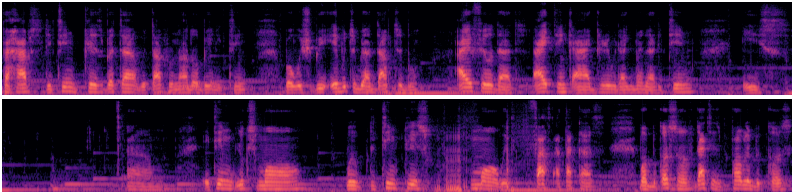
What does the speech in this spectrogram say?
Perhaps the team plays better without Ronaldo being the team, but we should be able to be adaptable. I feel that I think I agree with the argument that the team is um, the team looks more well, the team plays more with fast attackers, but because of that is probably because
